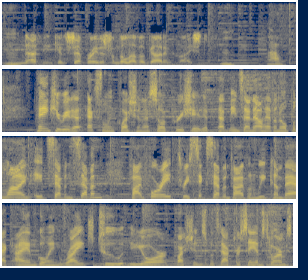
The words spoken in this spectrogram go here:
mm. nothing can separate us from the love of God in Christ. Mm. Wow. Thank you, Rita. Excellent question. I so appreciate it. That means I now have an open line, 877 548 3675. When we come back, I am going right to your questions with Dr. Sam Storms.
